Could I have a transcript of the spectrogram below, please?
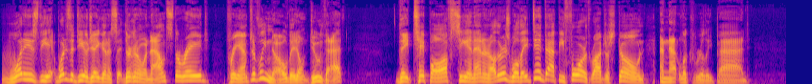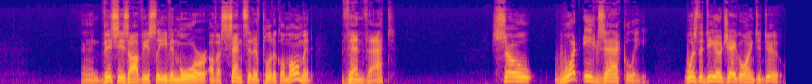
What is the what is the DOJ going to say? They're going to announce the raid preemptively? No, they don't do that. They tip off CNN and others. Well, they did that before with Roger Stone, and that looked really bad. And this is obviously even more of a sensitive political moment than that. So, what exactly was the DOJ going to do?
